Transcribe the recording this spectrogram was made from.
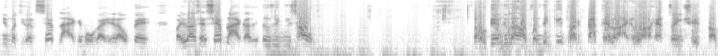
Nhưng mà chỉ cần xếp lại cái bộ gậy đấy là ok. Vậy chúng ta sẽ xếp lại các cái tư duy như sau. Đầu tiên chúng ta học phân tích kỹ thuật các thể loại, đúng không? Hedging tầm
